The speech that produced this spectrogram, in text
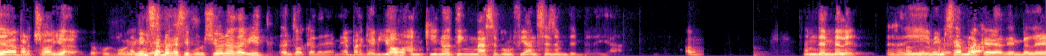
ja, per això. Jo, a mi em sembla que si funciona, David, ens el quedarem, eh? perquè jo no. amb qui no tinc massa confiança és amb Dembélé ja. Amb, amb Dembélé. És a dir, Dembélé, a mi em sembla clar. que Dembélé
